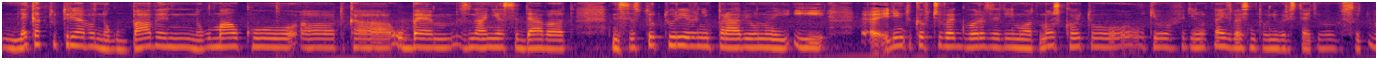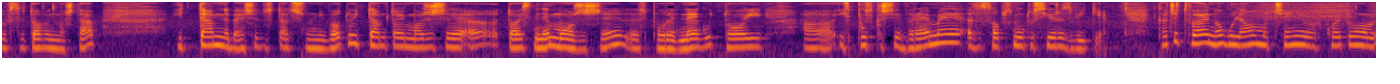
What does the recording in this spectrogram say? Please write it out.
не както трябва, много бавен, много малко а, така обем, знания се дават, не са структурирани правилно и, и един такъв човек, говоря за един млад мъж, който отива в един от най-известните университети в, свет, в световен мащаб и там не беше достатъчно нивото и там той можеше, т.е. не можеше, според него, той а, изпускаше време за собственото си развитие. Така че това е едно голямо мъчение, в което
